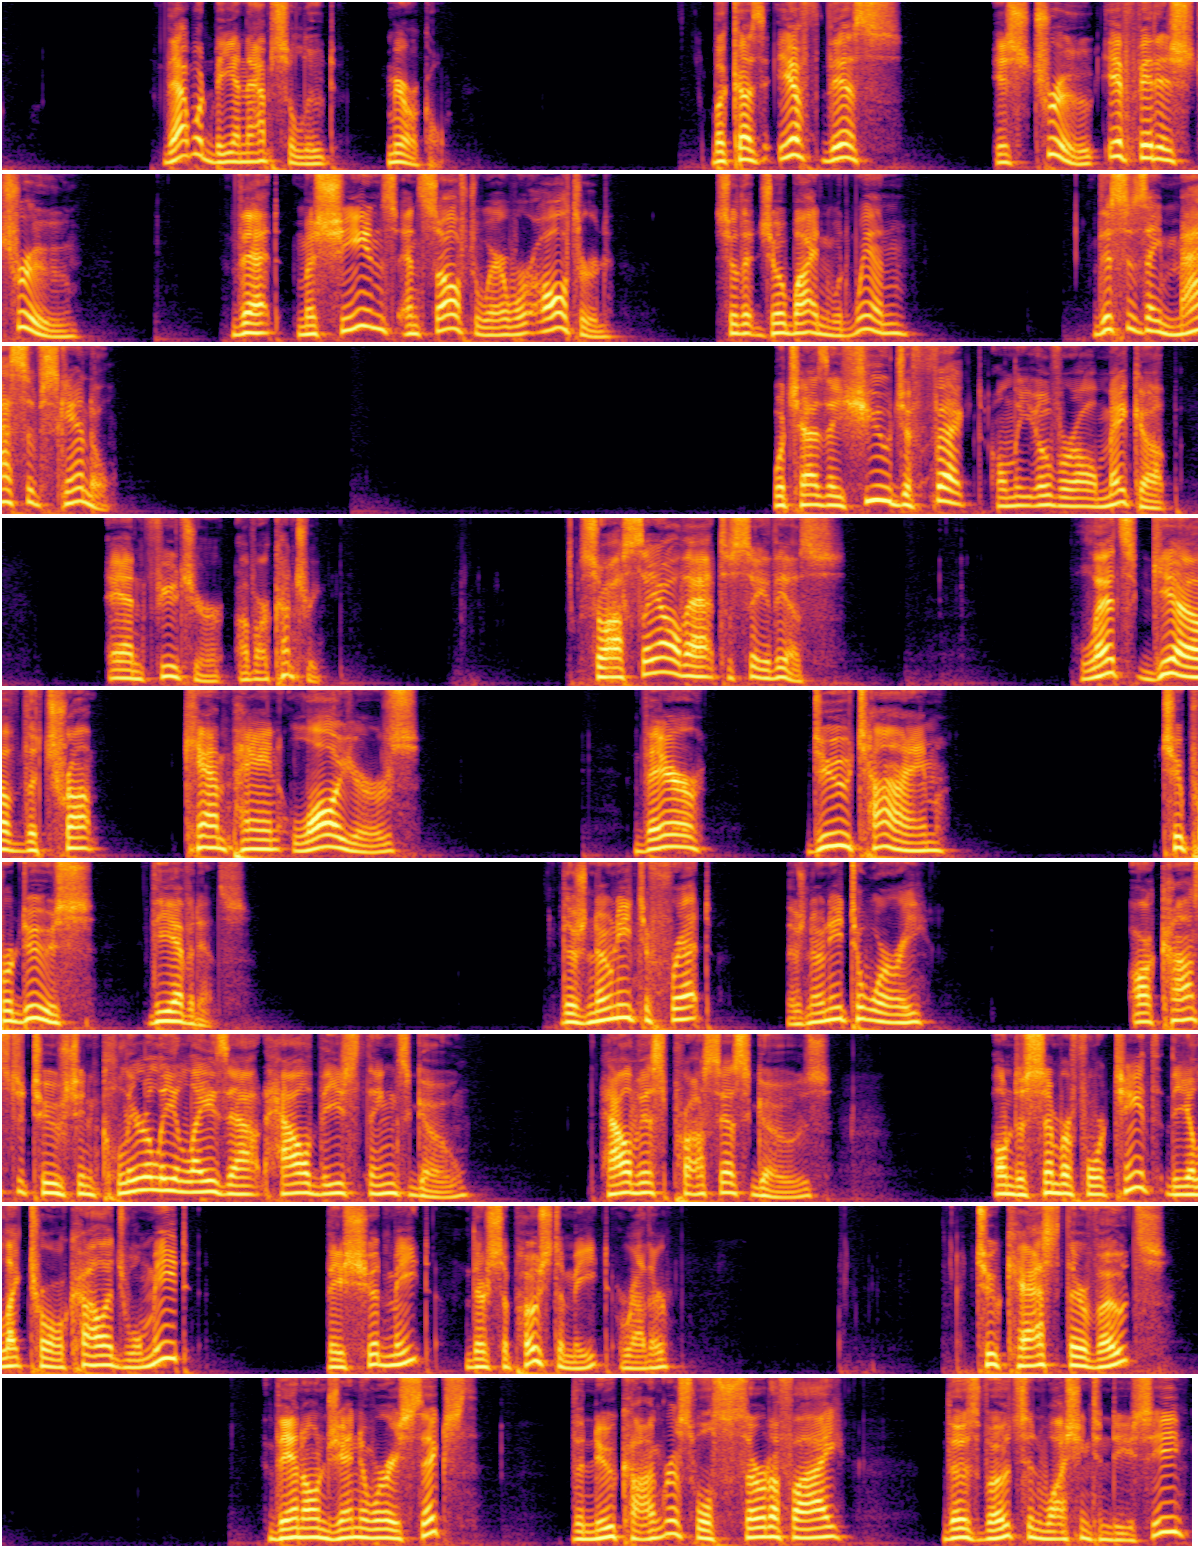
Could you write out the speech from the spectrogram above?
That would be an absolute miracle. Because if this is true, if it is true that machines and software were altered so that Joe Biden would win, this is a massive scandal. Which has a huge effect on the overall makeup and future of our country. So I'll say all that to say this. Let's give the Trump campaign lawyers their due time to produce the evidence. There's no need to fret. There's no need to worry. Our Constitution clearly lays out how these things go, how this process goes. On December 14th, the Electoral College will meet. They should meet. They're supposed to meet, rather to cast their votes. Then on January 6th, the new Congress will certify those votes in Washington, D.C.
